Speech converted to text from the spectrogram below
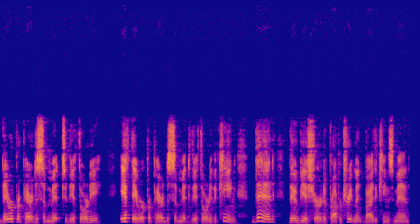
They were prepared to submit to the authority. If they were prepared to submit to the authority of the king, then they would be assured of proper treatment by the king's men.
